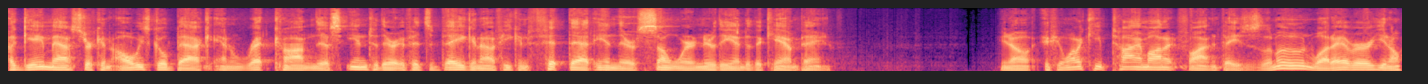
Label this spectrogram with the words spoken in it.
a game master can always go back and retcon this into there. If it's vague enough, he can fit that in there somewhere near the end of the campaign. You know, if you want to keep time on it, fine. Phases of the moon, whatever, you know.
